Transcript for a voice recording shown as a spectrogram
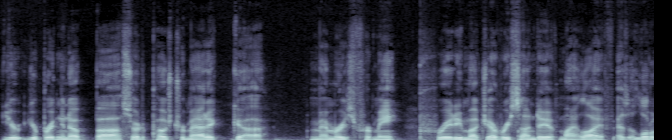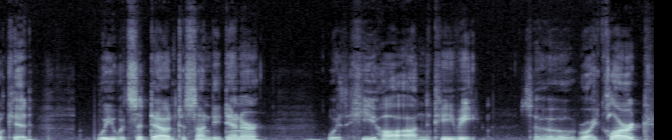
You're, you're bringing up uh, sort of post traumatic uh, memories for me. Pretty much every Sunday of my life as a little kid, we would sit down to Sunday dinner with Hee Haw on the TV. So Roy Clark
